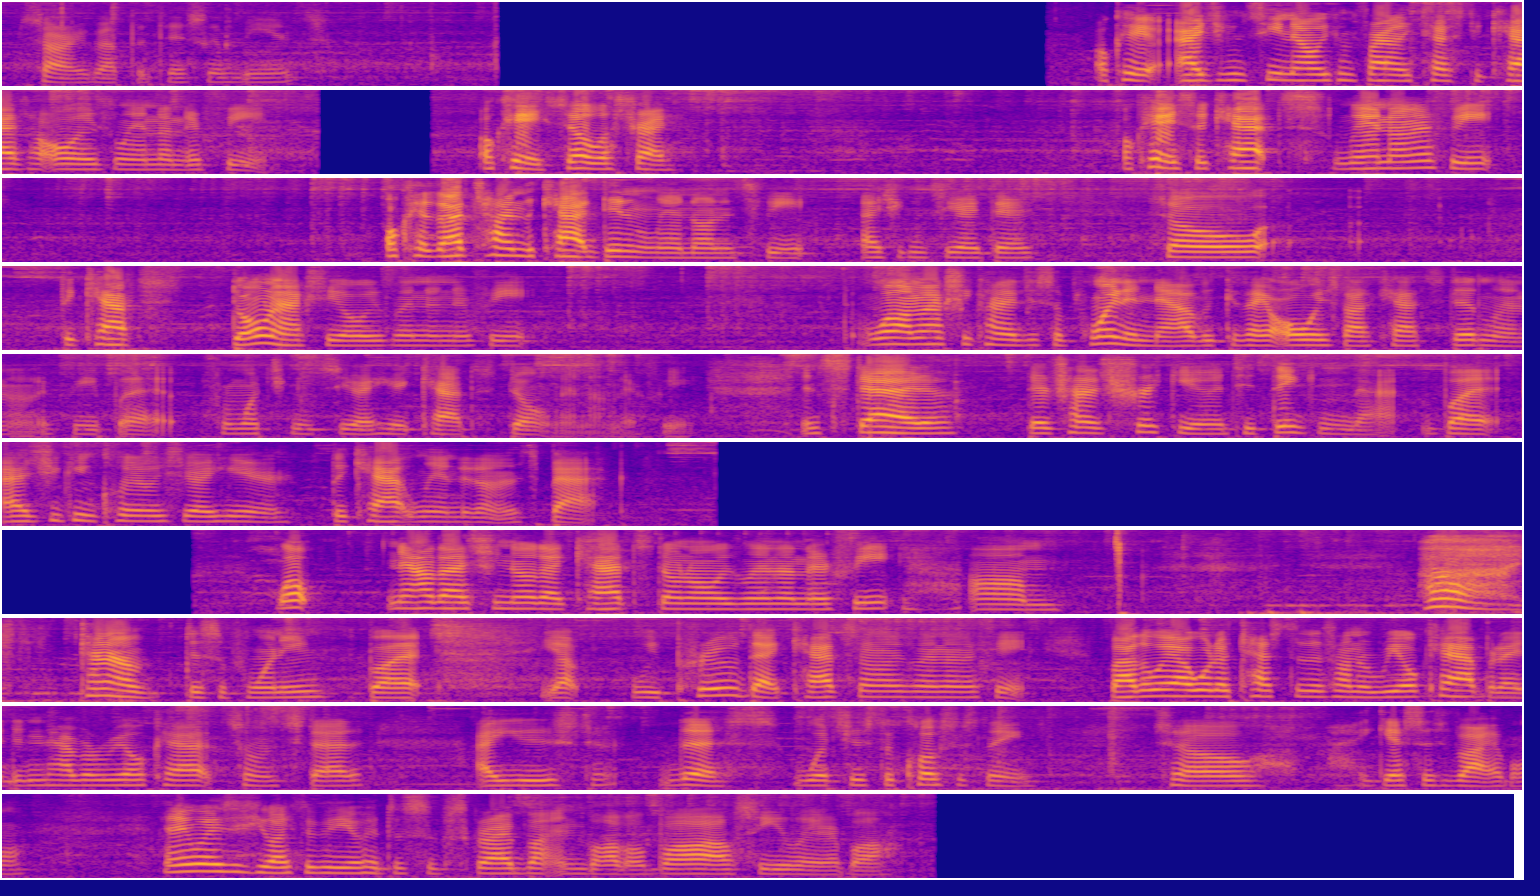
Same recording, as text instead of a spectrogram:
Sorry about the inconvenience. Okay, as you can see now we can finally test the cats always land on their feet. Okay, so let's try. Okay, so cats land on their feet. Okay, that time the cat didn't land on its feet, as you can see right there. So, the cats don't actually always land on their feet. Well, I'm actually kind of disappointed now because I always thought cats did land on their feet, but from what you can see right here, cats don't land on their feet. Instead, they're trying to trick you into thinking that, but as you can clearly see right here, the cat landed on its back. Well, now that you know that cats don't always land on their feet, um, kind of disappointing, but, yep, we proved that cats don't always land on their feet. By the way, I would have tested this on a real cat, but I didn't have a real cat, so instead, I used this, which is the closest thing. So, I guess it's viable. Anyways, if you liked the video, hit the subscribe button, blah, blah, blah. I'll see you later, blah.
